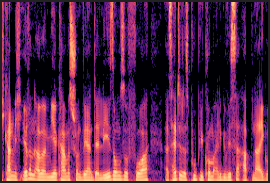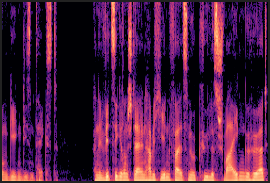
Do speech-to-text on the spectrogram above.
Ich kann mich irren, aber mir kam es schon während der Lesung so vor, als hätte das Publikum eine gewisse Abneigung gegen diesen Text. An den witzigeren Stellen habe ich jedenfalls nur kühles Schweigen gehört,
